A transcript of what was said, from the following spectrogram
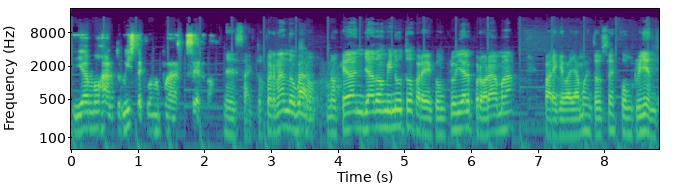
digamos, altruistas que uno puede hacer, ¿no? Exacto. Fernando, bueno, nos quedan ya dos minutos para que concluya el programa, para que vayamos entonces concluyendo.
